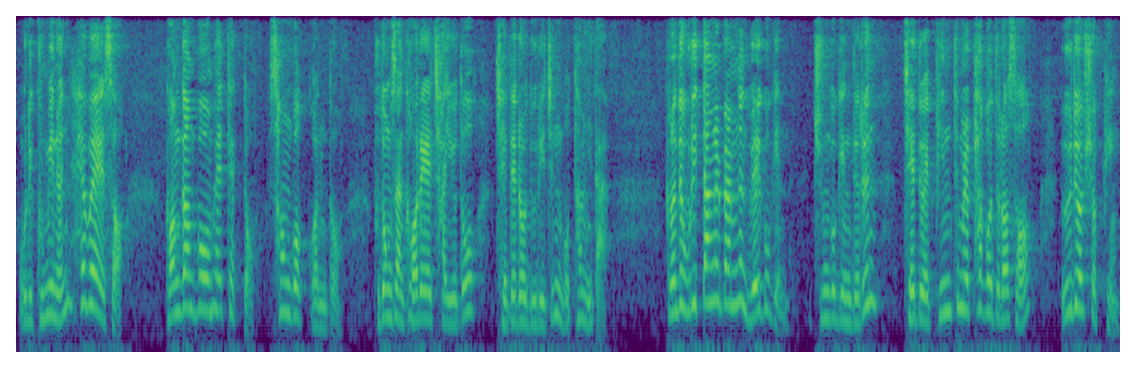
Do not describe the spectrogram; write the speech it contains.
우리 국민은 해외에서 건강보험 혜택도, 선거권도, 부동산 거래의 자유도 제대로 누리진 못합니다. 그런데 우리 땅을 밟는 외국인, 중국인들은 제도의 빈틈을 파고들어서 의료 쇼핑,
